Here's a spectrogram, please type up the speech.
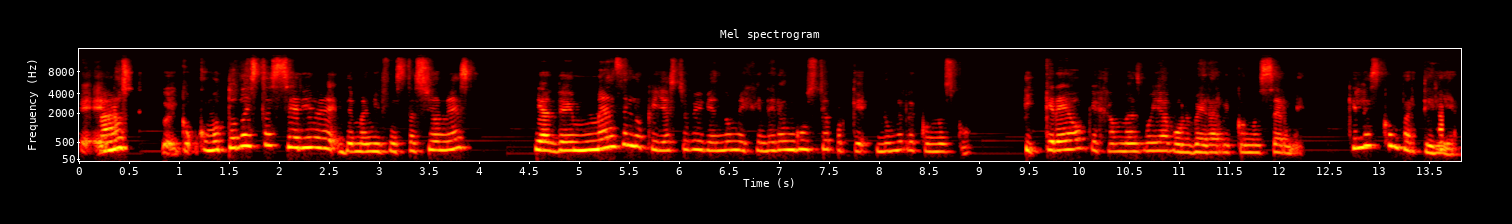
Eh, eh, como toda esta serie de, de, manifestaciones que además de lo que ya estoy viviendo me genera angustia porque no me reconozco y creo que jamás voy a volver a reconocerme. ¿Qué les compartiría?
